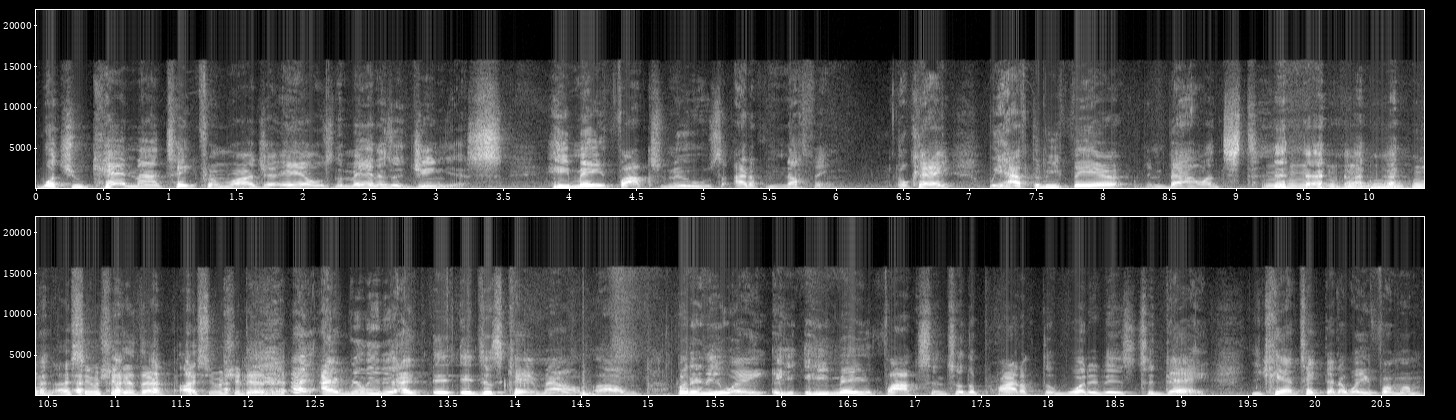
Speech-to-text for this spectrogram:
what you cannot take from Roger Ailes, the man is a genius. He made Fox News out of nothing. Okay, we have to be fair and balanced. I see what you did there. I see what you did. I, I really did. I, it, it just came out. Um, But anyway, he, he made Fox into the product of what it is today. You can't take that away from him.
